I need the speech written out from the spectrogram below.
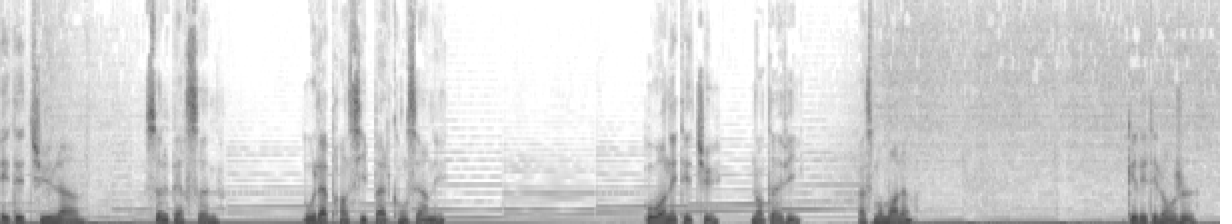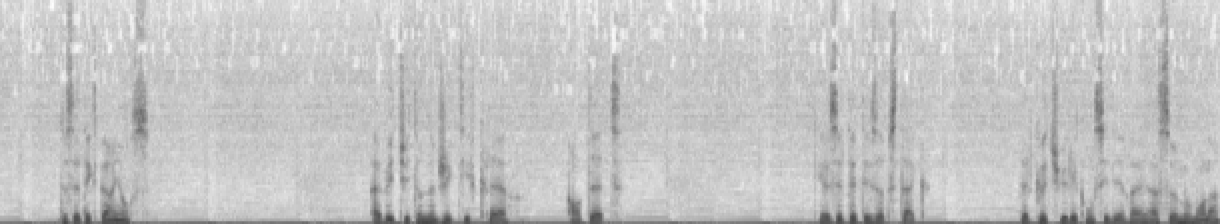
Étais-tu la seule personne. Ou la principale concernée. Où en étais-tu dans ta vie à ce moment-là? Quel était l'enjeu de cette expérience? Avais-tu ton objectif clair en tête? Quels étaient tes obstacles tels que tu les considérais à ce moment-là?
